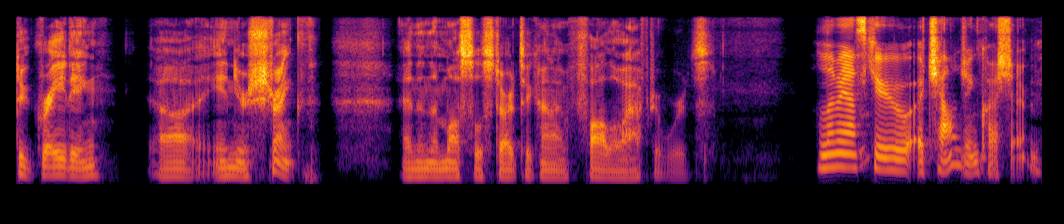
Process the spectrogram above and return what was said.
degrading uh, in your strength, and then the muscles start to kind of follow afterwards. Let me ask you a challenging question.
